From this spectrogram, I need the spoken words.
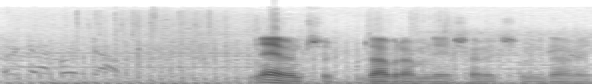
Check that bridge out. Nie wiem czy... Dobra, mniejsza, lecimy dalej.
